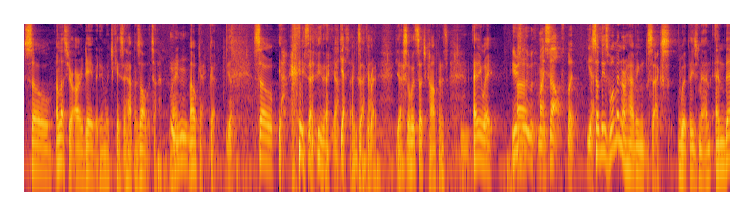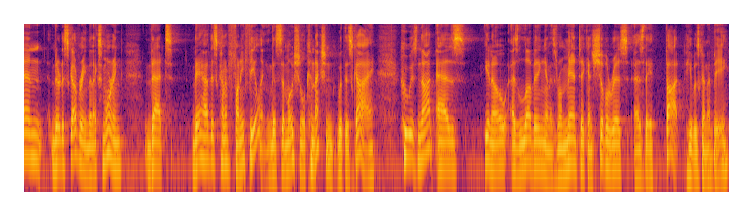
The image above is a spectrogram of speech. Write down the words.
So unless you're Ari David, in which case it happens all the time, right? Mm-hmm. Okay, good. Yeah. So yeah, he said, you know, yeah. yes, exactly yeah. right. Yeah. So with such confidence. Mm-hmm. Anyway. Usually uh, with myself, but yes. So these women are having sex with these men, and then they're discovering the next morning that they have this kind of funny feeling, this emotional connection with this guy, who is not as you know, as loving and as romantic and chivalrous as they thought he was going to be,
